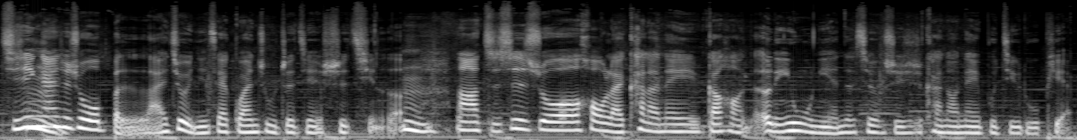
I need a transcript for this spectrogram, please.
其实应该是说，我本来就已经在关注这件事情了。嗯，那只是说后来看了那刚好二零一五年的时候，其实是看到那一部纪录片。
